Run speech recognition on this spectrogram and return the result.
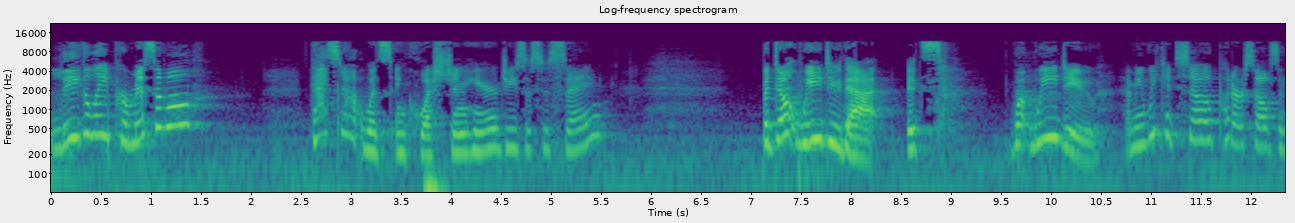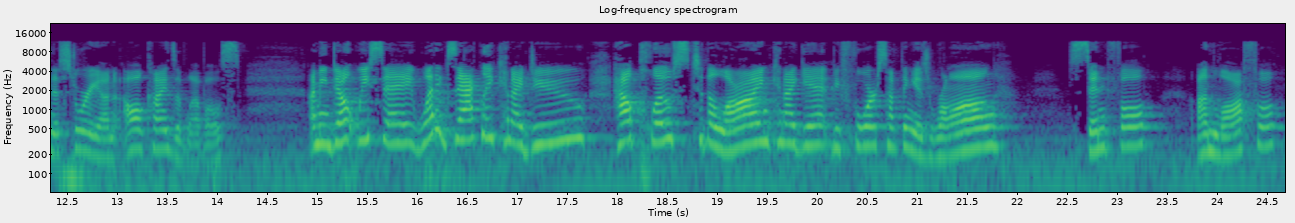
Legally permissible? That's not what's in question here, Jesus is saying. But don't we do that? It's what we do. I mean, we can so put ourselves in this story on all kinds of levels. I mean, don't we say, what exactly can I do? How close to the line can I get before something is wrong, sinful, unlawful?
